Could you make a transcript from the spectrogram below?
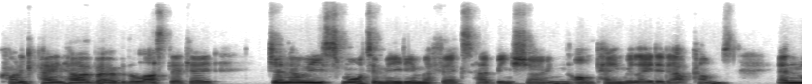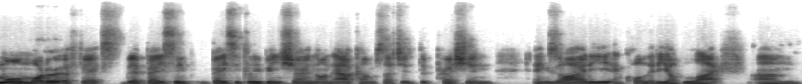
chronic pain, however, over the last decade, Generally, small to medium effects have been shown on pain-related outcomes, and more moderate effects, they're basic, basically been shown on outcomes such as depression, anxiety, and quality of life. Um,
